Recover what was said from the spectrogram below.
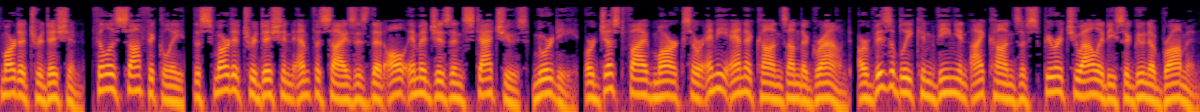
Smarta tradition. Philosophically, the Smarta tradition emphasizes that all images and statues murti, or just five marks or any anicons on the ground, are visibly convenient icons of spirituality saguna Brahman.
